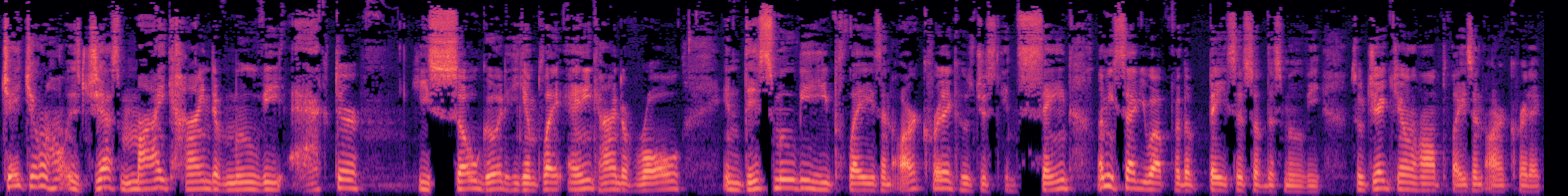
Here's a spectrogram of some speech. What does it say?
Jake Gyllenhaal is just my kind of movie actor He's so good. He can play any kind of role. In this movie, he plays an art critic who's just insane. Let me set you up for the basis of this movie. So, Jake Gyllenhaal plays an art critic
